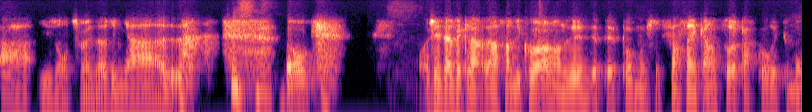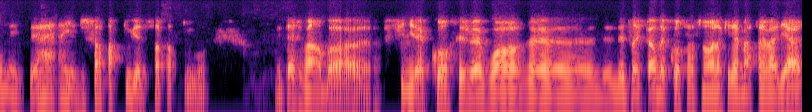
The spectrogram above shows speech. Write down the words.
Ah, ils ont tué un orignal. Donc, j'étais avec l'ensemble des coureurs, on disait, peut-être pas, moi, 150 sur le parcours et tout le monde disait, ah, il y a du sang partout, il y a du sang partout. On est arrivé en bas, fini la course et je vais voir euh, le, directeur de course à ce moment-là qui était Martin Vallière.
